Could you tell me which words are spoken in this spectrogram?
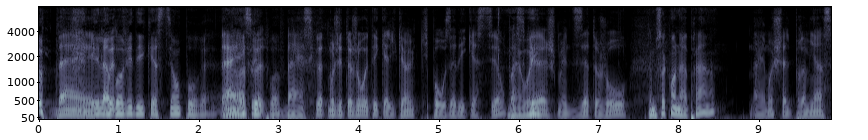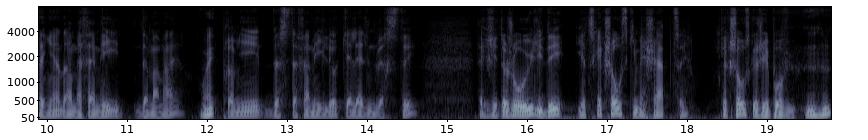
ben, écoute, des questions pour euh, Ben, écoute, prof. ben, écoute, moi j'ai toujours été quelqu'un qui posait des questions parce Ben oui. que je me disais toujours, Comme ça qu'on apprend, hein? ben moi je suis le premier enseignant dans ma famille de ma mère, Oui. premier de cette famille-là qui allait à l'université. Fait que j'ai toujours eu l'idée, y a-t-il quelque chose qui m'échappe, tu sais? Quelque chose que j'ai pas vu. Mhm.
